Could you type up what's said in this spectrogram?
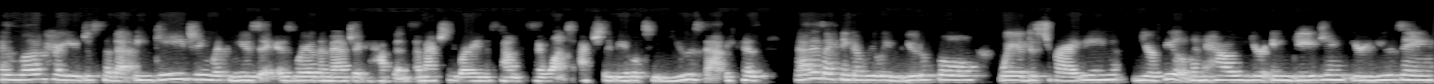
I love how you just said that. Engaging with music is where the magic happens. I'm actually writing this down because I want to actually be able to use that because that is, I think, a really beautiful way of describing your field and how you're engaging, you're using,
